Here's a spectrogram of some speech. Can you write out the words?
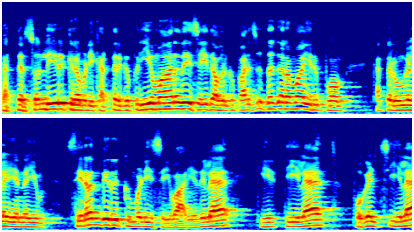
கர்த்தர் சொல்லி இருக்கிறபடி கர்த்தருக்கு பிரியமானதை செய்து அவருக்கு பரிசுத்த ஜனமாக இருப்போம். கர்த்தர் உங்களை என்னையும் சிறந்திருக்கும்படி செய்வார். எதில்? கீர்த்தியில் புகழ்ச்சியில்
